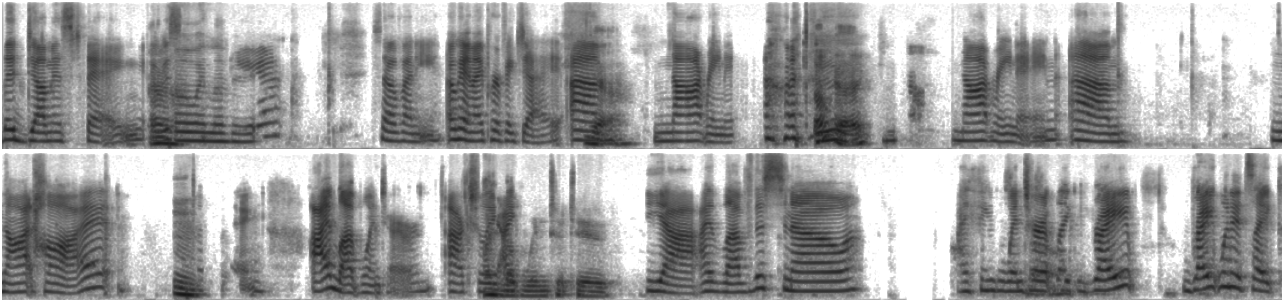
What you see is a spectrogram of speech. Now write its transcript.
the dumbest thing. It was oh, I love it. So funny. Okay, my perfect day. Um, yeah. Not raining. okay. Not, not raining. Um, not hot. Mm. I love winter. Actually, I love I, winter too. Yeah, I love the snow. I think winter, snow. like right, right when it's like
